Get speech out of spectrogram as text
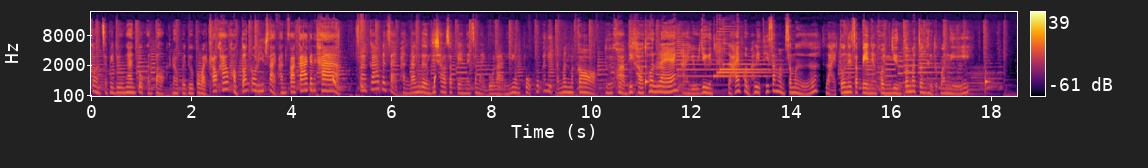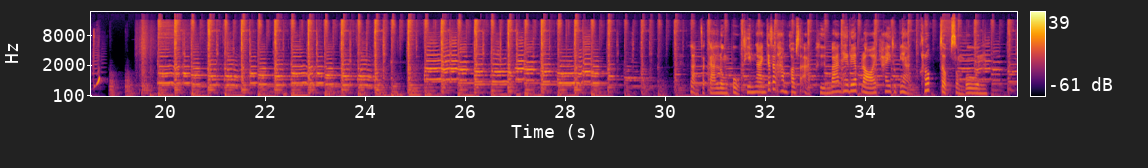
ก่อนจะไปดูงานปลูกกันต่อ เราไปดูประวัติคร่าวๆ ของต้นโอลิฟสายพันธุ์ฟาก้ากันค่ะ ฟาก้าเป็นสายพันธุ์ดั้งเดิมที่ชาวสเปนในสมัยโบราณนิยมปลูกเพื่อผลิตน้ำมันมะกอกด้วยความที่เขาทนแล้งอายุยืน และให้ผลผลิตที่สม่ำเสมอ หลายต้นในสเปนยังคงยืนต้นมาจนถึงทุกวันนี้ หลังจากการลงปลูกทีมงานก็จะทำความสะอาดพื้นบ้านให้เรียบร้อย ให้ทุกอย่างครบจบสมบูรณ์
